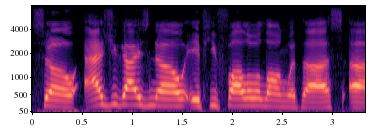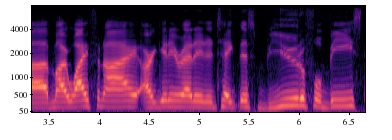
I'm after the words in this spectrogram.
So, as you guys know, if you follow along with us, uh, my wife and I are getting ready to take this beautiful beast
